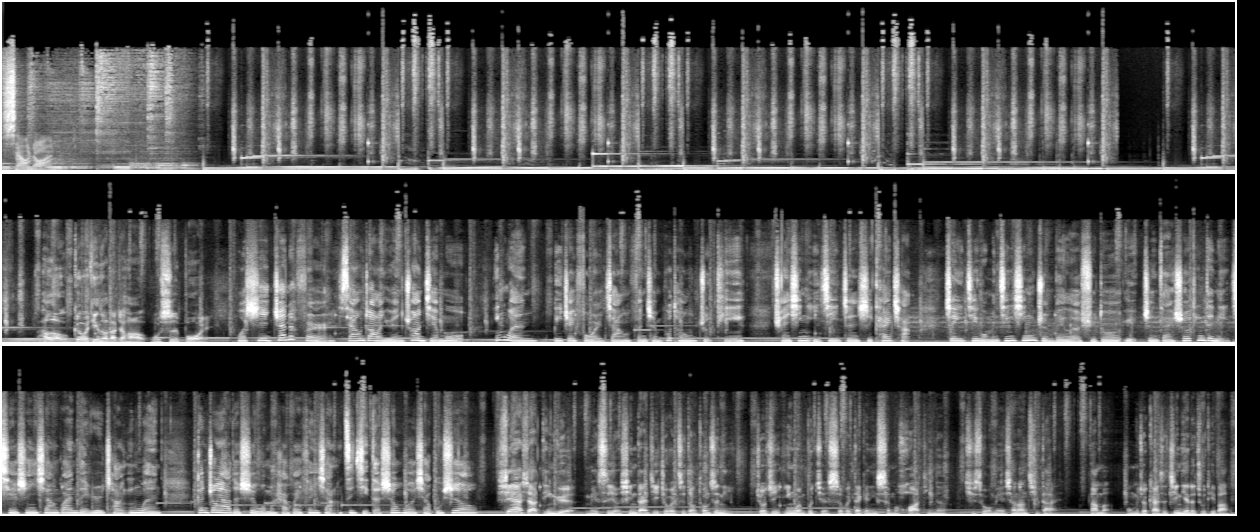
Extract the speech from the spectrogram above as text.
小暖。Hello，各位听众，大家好，我是 Boy，我是 Jennifer。香港原创节目英文 BJ Four 将分成不同主题，全新一季正式开场。这一季我们精心准备了许多与正在收听的你切身相关的日常英文，更重要的是，我们还会分享自己的生活小故事哦。先按下订阅，每次有新单集就会自动通知你。究竟英文不解释会带给你什么话题呢？其实我们也相当期待。那么，我们就开始今天的主题吧。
